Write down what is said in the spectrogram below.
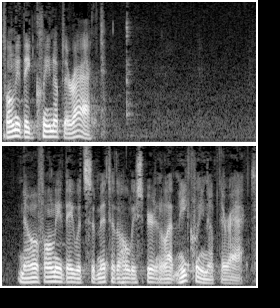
if only they'd clean up their act. No, if only they would submit to the Holy Spirit and let me clean up their act.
